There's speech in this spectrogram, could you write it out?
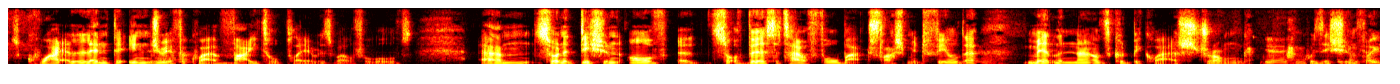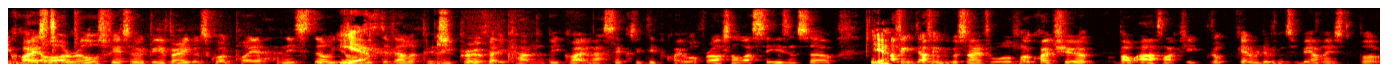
It's quite a lengthy injury for quite a vital player as well for Wolves. Um, so an addition of a sort of versatile fullback slash midfielder. Maitland Niles could be quite a strong Yeah, he can, he acquisition can for play quite a lot of roles for you, so he'd be a very good squad player. And he's still young, Yeah. he's developing. He proved that he can be quite an asset because he did quite well for Arsenal last season. So Yeah. I think I think it'd be a good sign for Wolves. Not quite sure about Arsenal actually get rid of him to be honest, but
